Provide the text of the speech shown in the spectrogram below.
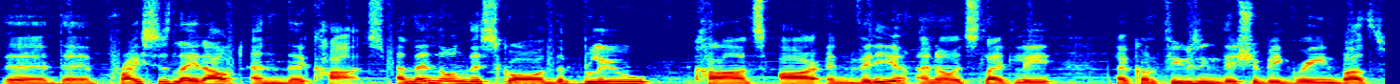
the, the prices laid out and the cards. And then on the score, the blue cards are NVIDIA. I know it's slightly uh, confusing, they should be green, but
